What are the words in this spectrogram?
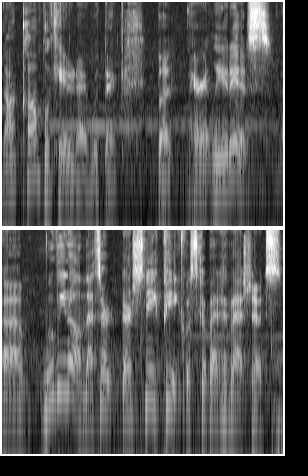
not complicated, I would think, but apparently it is. Um, moving on, that's our, our sneak peek. Let's go back to the patch notes.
